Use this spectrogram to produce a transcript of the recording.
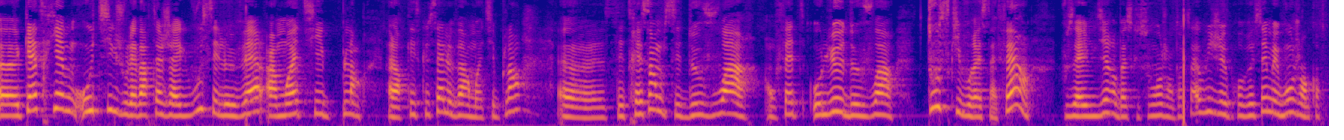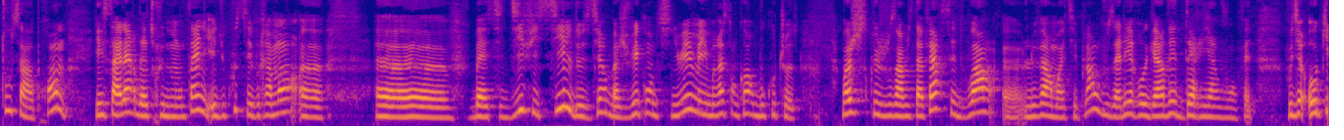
Euh, quatrième outil que je voulais partager avec vous, c'est le verre à moitié plein. Alors qu'est-ce que c'est le verre à moitié plein? Euh, C'est très simple, c'est de voir, en fait, au lieu de voir tout ce qui vous reste à faire, vous allez me dire, parce que souvent j'entends ça, oui j'ai progressé, mais bon j'ai encore tout ça à apprendre, et ça a l'air d'être une montagne, et du coup c'est vraiment... Euh, euh, bah, c'est difficile de se dire bah, je vais continuer mais il me reste encore beaucoup de choses. Moi ce que je vous invite à faire c'est de voir euh, le verre à moitié plein, vous allez regarder derrière vous en fait. Vous dire ok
